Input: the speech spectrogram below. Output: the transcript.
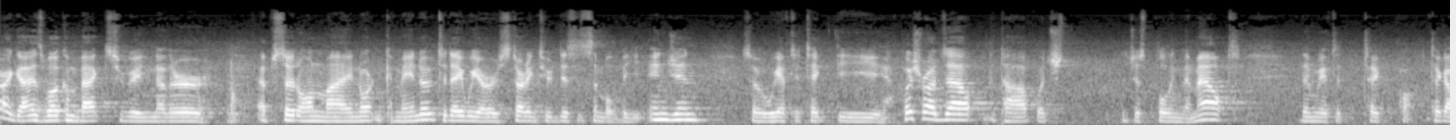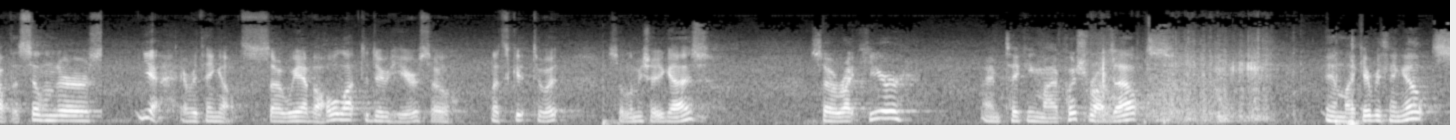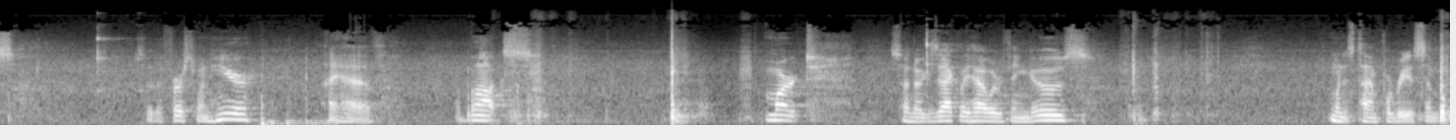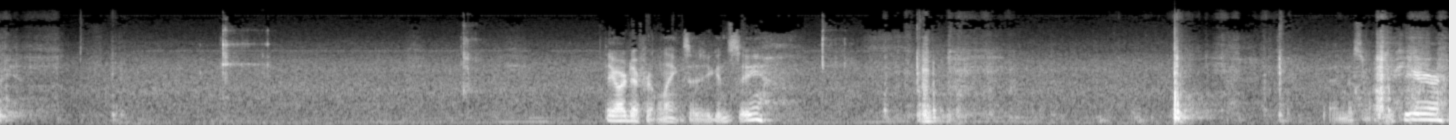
Alright guys, welcome back to another episode on my Norton Commando. Today we are starting to disassemble the engine. So we have to take the push rods out, the top, which is just pulling them out. Then we have to take, take off the cylinders. Yeah, everything else. So we have a whole lot to do here, so let's get to it. So let me show you guys. So right here, I'm taking my push rods out. And like everything else, so the first one here, I have a box marked so I know exactly how everything goes when it's time for reassembly. They are different lengths as you can see. And this one here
